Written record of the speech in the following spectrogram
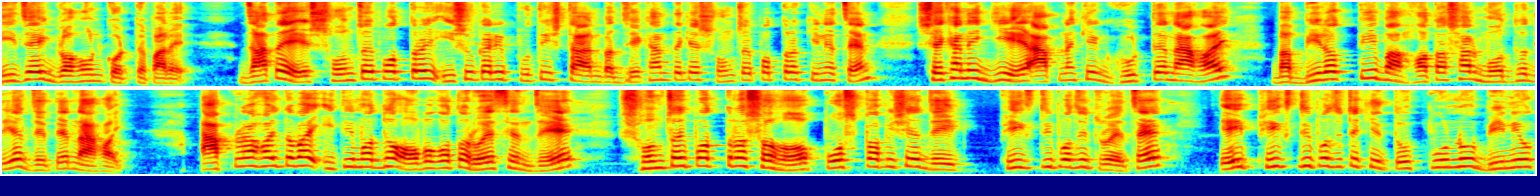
নিজেই গ্রহণ করতে পারে। যাতে সঞ্চয়পত্র ইস্যুকারী প্রতিষ্ঠান বা যেখান থেকে সঞ্চয়পত্র কিনেছেন, সেখানে গিয়ে আপনাকে ঘুরতে না হয় বা বিরক্তি বা হতাশার মধ্য দিয়ে যেতে না হয়। আপনারা হয়তো বা ইতিমধ্যে অবগত রয়েছেন যে সঞ্চয়পত্র সহ পোস্ট অফিসে যেই ফিক্সড ডিপোজিট রয়েছে, এই ফিক্সড ডিপোজিটে কিন্তু পূর্ণ বিনিয়োগ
